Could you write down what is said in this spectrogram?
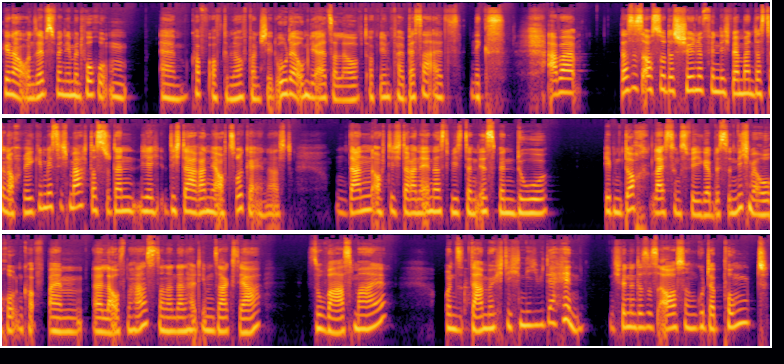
genau, und selbst wenn ihr mit hochrotem ähm, Kopf auf dem Laufband steht oder um die Alster lauft, auf jeden Fall besser als nix. Aber das ist auch so das Schöne, finde ich, wenn man das dann auch regelmäßig macht, dass du dann dich daran ja auch zurückerinnerst. Und dann auch dich daran erinnerst, wie es dann ist, wenn du eben doch leistungsfähiger bist und nicht mehr hochroten Kopf beim äh, Laufen hast, sondern dann halt eben sagst, ja, so war es mal und da möchte ich nie wieder hin. Ich finde, das ist auch so ein guter Punkt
